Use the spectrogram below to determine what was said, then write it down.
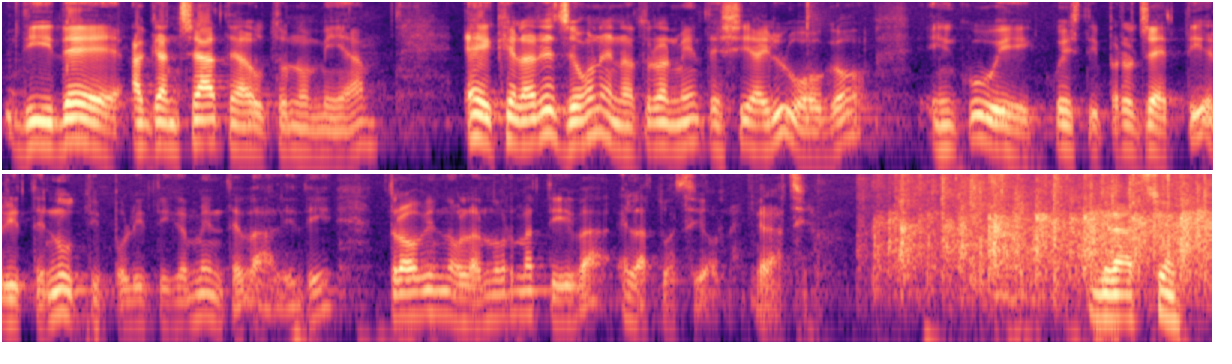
di idee agganciate all'autonomia e che la Regione naturalmente sia il luogo in cui questi progetti, ritenuti politicamente validi, trovino la normativa e l'attuazione. Grazie. Grazie.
